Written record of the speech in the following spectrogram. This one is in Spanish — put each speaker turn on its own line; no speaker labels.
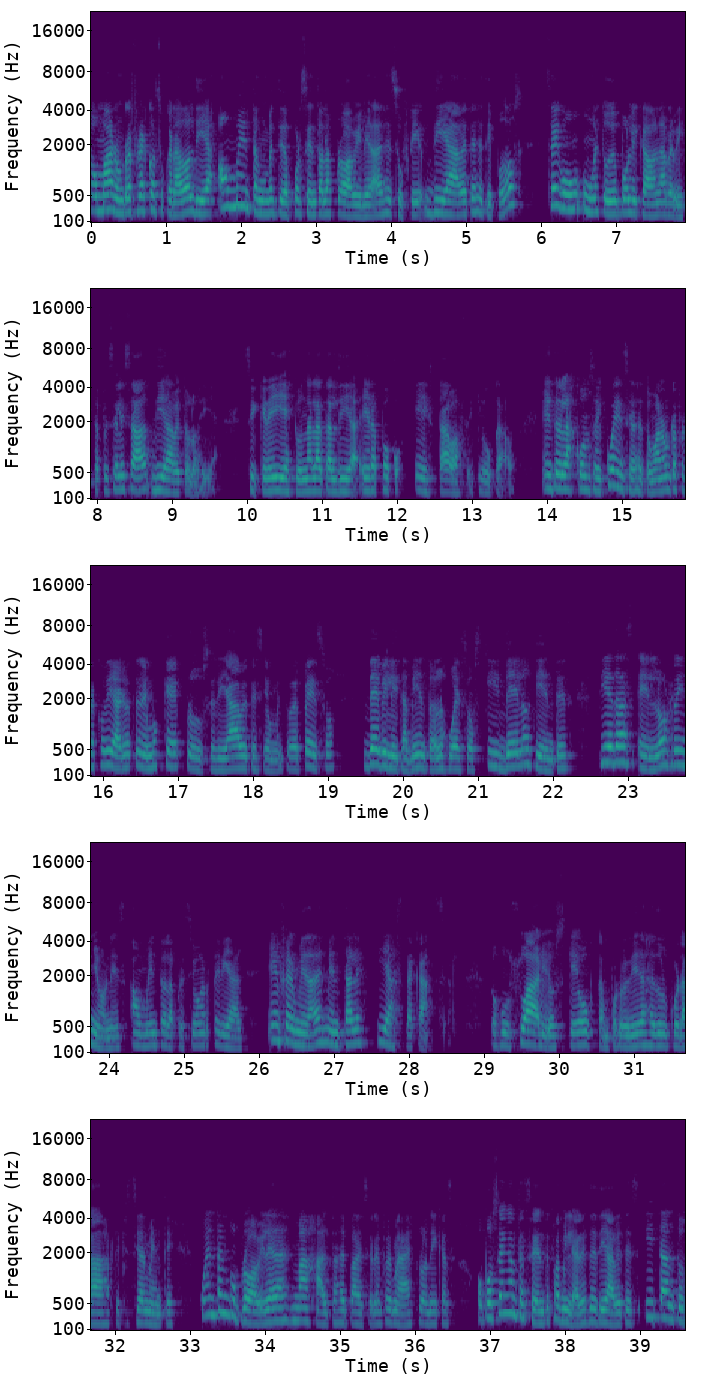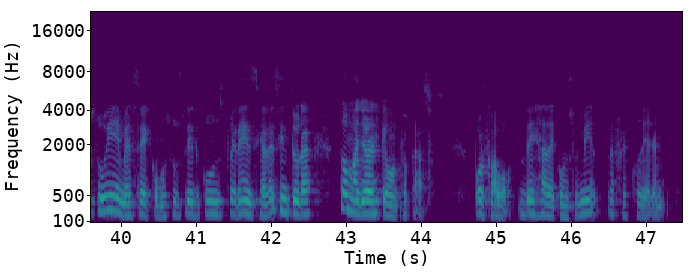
Tomar un refresco azucarado al día aumenta un 22% las probabilidades de sufrir diabetes de tipo 2, según un estudio publicado en la revista especializada Diabetología. Si creías que una lata al día era poco, estabas equivocado. Entre las consecuencias de tomar un refresco diario tenemos que produce diabetes y aumento de peso, debilitamiento de los huesos y de los dientes, piedras en los riñones, aumento de la presión arterial, enfermedades mentales y hasta cáncer. Los usuarios que optan por bebidas edulcoradas artificialmente cuentan con probabilidades más altas de padecer enfermedades crónicas o poseen antecedentes familiares de diabetes y tanto su IMC como su circunferencia de cintura son mayores que en otros casos. Por favor, deja de consumir refresco diariamente.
